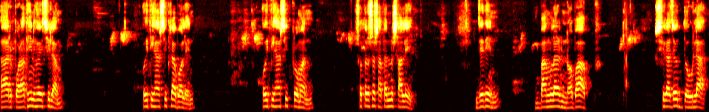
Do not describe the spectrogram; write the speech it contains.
আর পরাধীন হয়েছিলাম, ঐতিহাসিকরা বলেন, ঐতিহাসিক প্রমাণ সতেরোশো সাতান্ন সালে, যেদিন বাংলার নবাব সিরাজউদ্দৌলা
